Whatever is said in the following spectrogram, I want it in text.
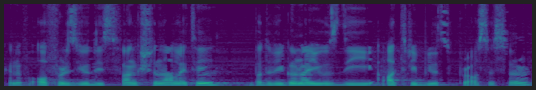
kind of offers you this functionality, but we're gonna use the attributes processor.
